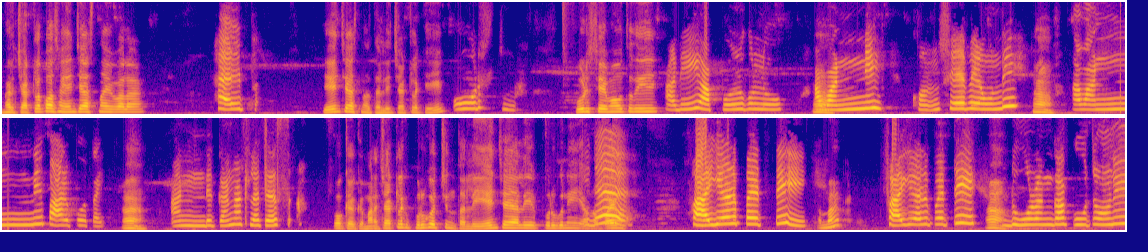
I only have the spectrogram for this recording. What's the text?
మరి చెట్ల కోసం ఏం చేస్తున్నావు ఇవాళ? హెల్ప్. ఏం చేస్తున్నావు తల్లి చెట్లకి? ఊడుస్తున్నా ఊడిస్తే ఏమవుతుంది? అది ఆ పురుగులు. అవన్నీ కొంతసేపే ఆ, అవన్నీ పారిపోతాయి. అందుకని అట్లా చేస్తా. Okay okay. మన చెట్లకి పురుగు వచ్చింది తల్లి. ఏం చేయాలి పురుగుని? ఫైర్ పెట్టి అమ్మా? ఫైర్ పెట్టి దూరంగా కూర్చొని.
